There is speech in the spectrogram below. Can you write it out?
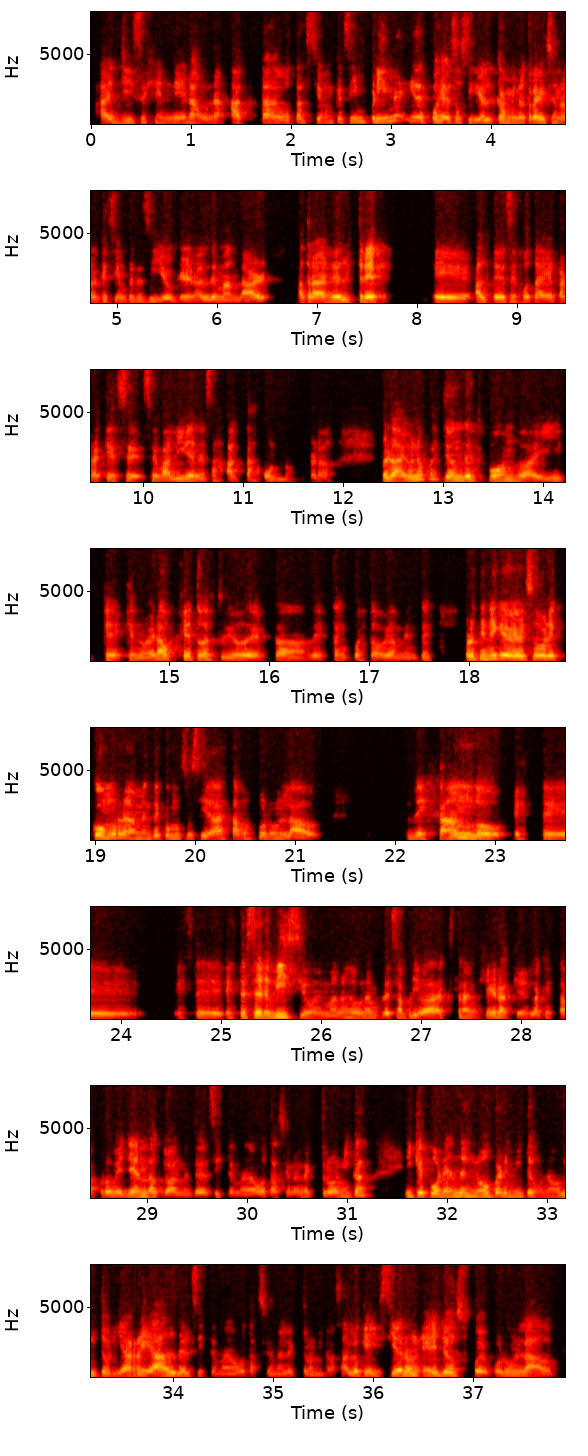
allí se genera una acta de votación que se imprime y después eso sigue el camino tradicional que siempre se siguió, que era el de mandar a través del TREP eh, al TSJE para que se, se, validen esas actas o no, ¿verdad? Pero hay una cuestión de fondo ahí, que, que no era objeto de estudio de esta, de esta encuesta, obviamente, pero tiene que ver sobre cómo realmente como sociedad estamos, por un lado, dejando este, este, este servicio en manos de una empresa privada extranjera, que es la que está proveyendo actualmente del sistema de votación electrónica, y que por ende no permite una auditoría real del sistema de votación electrónica. O sea, lo que hicieron ellos fue, por un lado,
